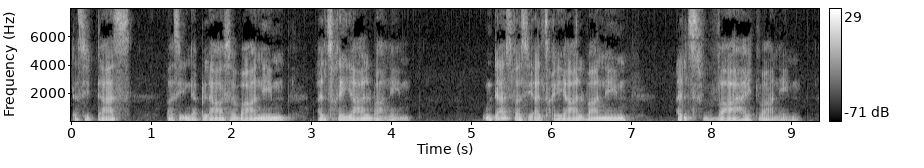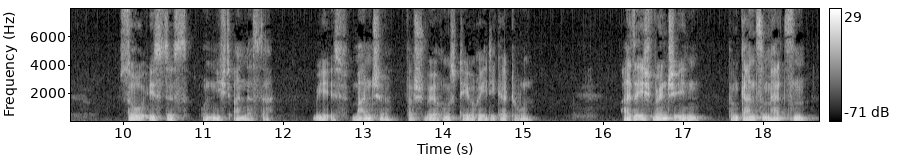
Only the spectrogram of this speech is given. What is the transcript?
dass Sie das, was Sie in der Blase wahrnehmen, als real wahrnehmen. Und das, was Sie als real wahrnehmen, als Wahrheit wahrnehmen. So ist es und nicht anders, wie es manche Verschwörungstheoretiker tun. Also ich wünsche Ihnen von ganzem Herzen,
